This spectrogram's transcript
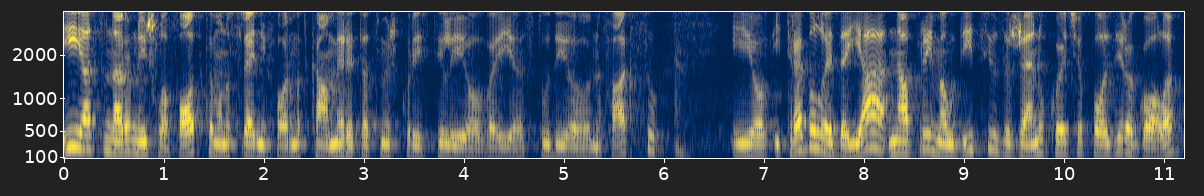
I ja sam naravno išla fotkam, ono srednji format kamere, tad smo još koristili ovaj studio na faksu. I, o, I trebalo je da ja napravim audiciju za ženu koja će pozira gola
